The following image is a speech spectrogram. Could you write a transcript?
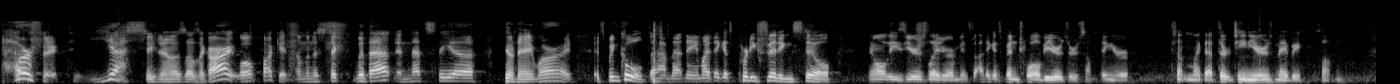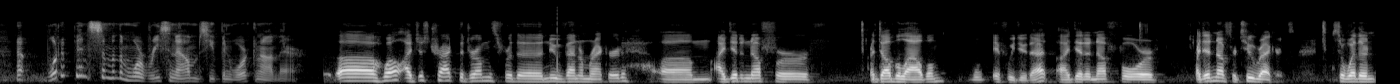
perfect. Yes, you know." So I was like, "All right, well, fuck it. I'm gonna stick with that, and that's the uh, name. All right. It's been cool to have that name. I think it's pretty fitting still. You know, all these years later. I mean, I think it's been 12 years or something, or something like that. 13 years, maybe something. Now, what have been some of the more recent albums you've been working on there? Uh, well, I just tracked the drums for the new Venom record. Um, I did enough for a double album, if we do that. I did enough for I did enough for two records. So whether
